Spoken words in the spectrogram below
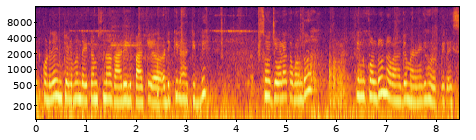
ಇಟ್ಕೊಂಡಿದ್ದೆ. ಇನ್ನು ಕೆಲವೊಂದು ಐಟಮ್ಸ್ನ ಗಾಡಿಯಲ್ಲಿ ಪಾರ್ಕಿ ಅಡಿಕ್ಕಿಲಿ ಹಾಕಿದ್ವಿ. ಸೊ ಜೋಳ ತಗೊಂಡು ತಿನ್ಕೊಂಡು ನಾವು ಹಾಗೆ ಮನೆಗೆ ಹೊರಟ್ವಿ ಗೈಸ್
